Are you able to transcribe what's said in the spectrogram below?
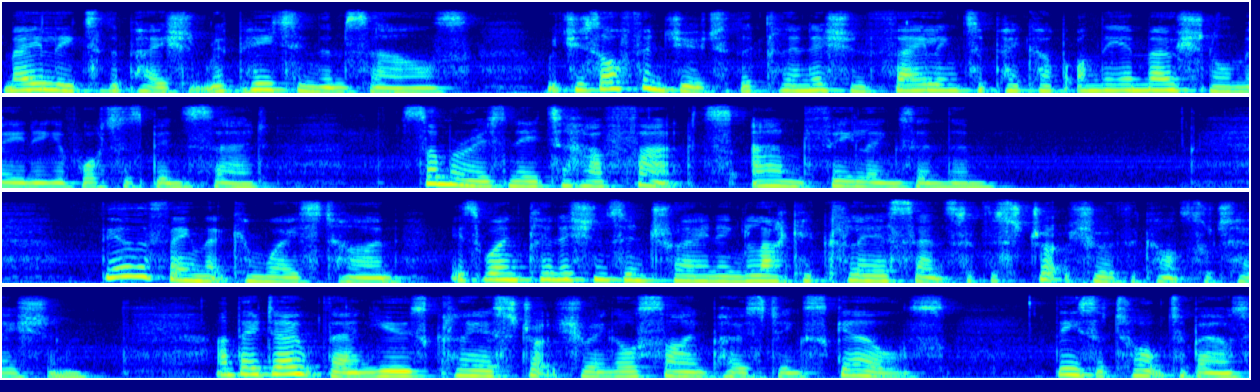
may lead to the patient repeating themselves, which is often due to the clinician failing to pick up on the emotional meaning of what has been said. Summaries need to have facts and feelings in them. The other thing that can waste time is when clinicians in training lack a clear sense of the structure of the consultation, and they don't then use clear structuring or signposting skills. These are talked about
